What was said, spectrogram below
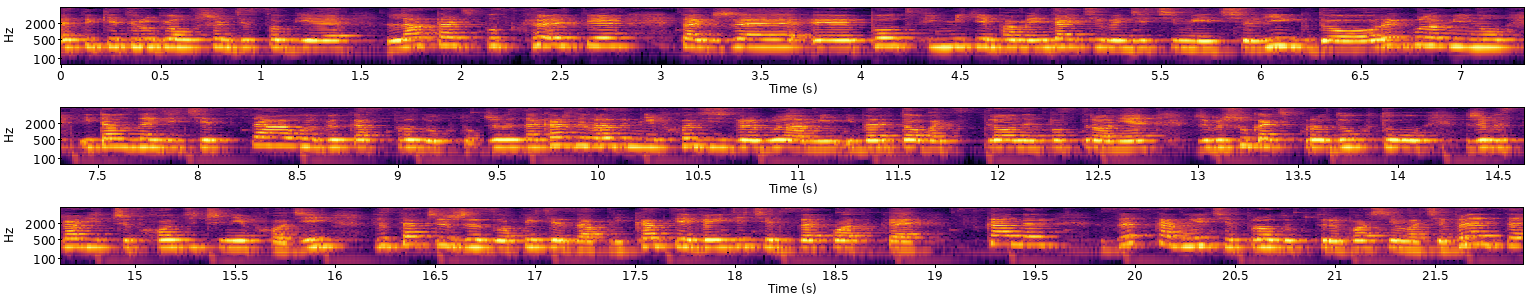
etykiety lubią wszędzie sobie latać po sklepie, także e, pod filmikiem pamiętajcie, będziecie mieć link do regulaminu i tam znajdziecie cały wykaz produktów. Żeby za każdym razem nie wchodzić w regulamin i wertować strony po stronie, żeby szukać produktu, żeby sprawdzić, czy wchodzi, czy nie wchodzi, Wystarczy, że złapiecie za aplikację, wejdziecie w zakładkę skaner, zeskanujecie produkt, który właśnie macie w ręce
